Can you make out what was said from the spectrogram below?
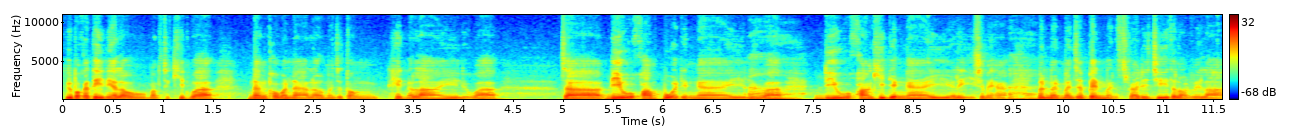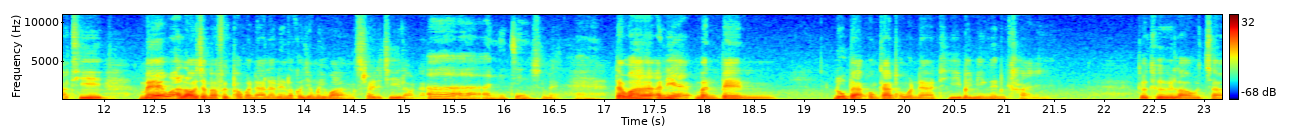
คือปกติเนี่ยเรามักจะคิดว่านั่งภาวนาแล้วมันจะต้องเห็นอะไรหรือว่า จะดีลกับความปวดยังไง หรือว่าดีลกับความคิดยังไงอะไรอย่างนี้ใช่ไหมฮะอ่าฮะมันเหมือนมันจะเป็นเหมือน strategy ตลอดเวลาที่แม้ว่าเราจะมาฝึกภาวนาแล้วเนี่ยเราก็ยังไม่วาง strategy เหล่านั้นอ่าอ่าอันนี้จริงใช่ไหมแต่ว่าอันเนี้ยมันเป็นรูปแบบของการภาวนาที่ไม่มีเงื่อนไข ก็คือเราจะ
